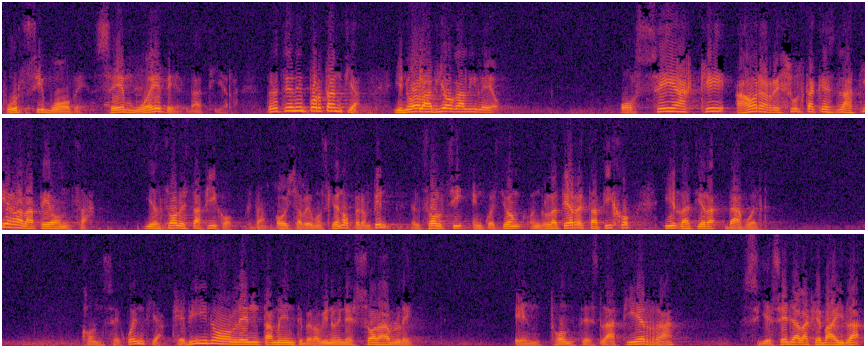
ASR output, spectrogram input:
pur si mueve, se mueve la tierra. Pero tiene importancia. Y no la vio Galileo. O sea que ahora resulta que es la tierra la peonza y el sol está fijo. Hoy sabemos que no, pero en fin, el sol sí, en cuestión con la tierra está fijo y la tierra da vuelta consecuencia, que vino lentamente, pero vino inexorable. Entonces la tierra, si es ella la que baila,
